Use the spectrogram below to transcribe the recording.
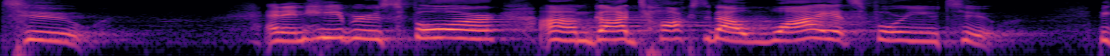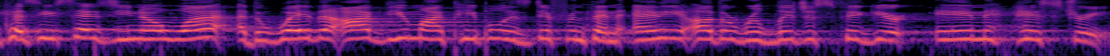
too. And in Hebrews 4, um, God talks about why it's for you too. Because he says, you know what? The way that I view my people is different than any other religious figure in history.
